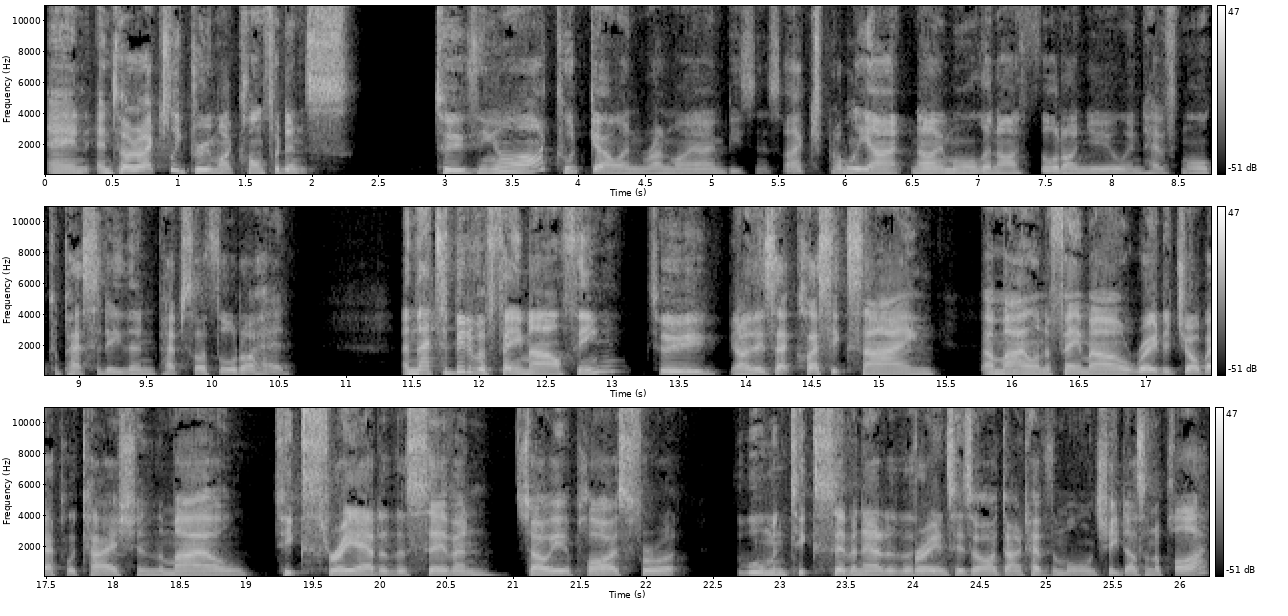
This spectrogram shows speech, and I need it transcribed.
And, and so it actually grew my confidence to think, oh, I could go and run my own business. I actually probably know more than I thought I knew and have more capacity than perhaps I thought I had. And that's a bit of a female thing to, you know, there's that classic saying, a male and a female read a job application. The male ticks three out of the seven, so he applies for it. The woman ticks seven out of the three and says, oh, I don't have them all, and she doesn't apply.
